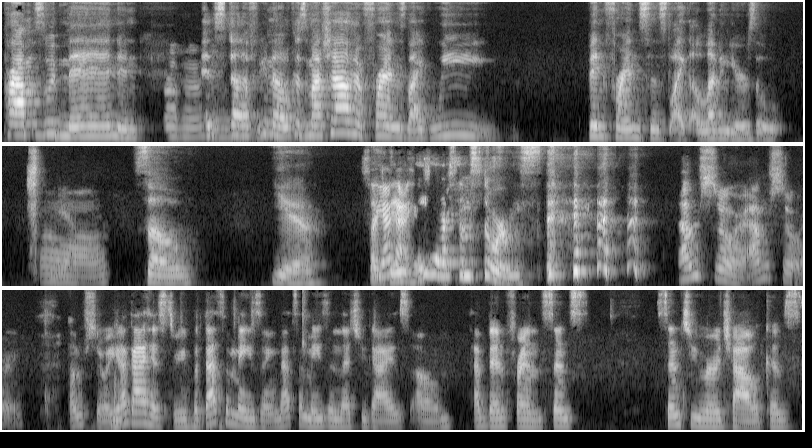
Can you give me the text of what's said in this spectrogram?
problems with men and mm-hmm. and mm-hmm. stuff, you know, because my childhood friends, like we been friends since like 11 years old. Aww. Yeah. So yeah. So like they, they have some stories. I'm sure. I'm sure. I'm sure y'all got history, but that's amazing. That's amazing that you guys um, have been friends since since you were a child, because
